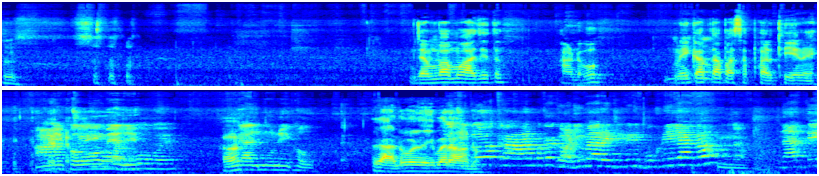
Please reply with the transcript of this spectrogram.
હમ. જમવામાં આજે તો હાંડવો નહીં કરતા પાછા આજે. હા? આજ નહીં ખાવું. હાંડવો નહીં બનાવવાનો તો ખાવામાં કઈ ઘણી વાર એટલી બધી ભૂખ નહીં લાગે ના ના તે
